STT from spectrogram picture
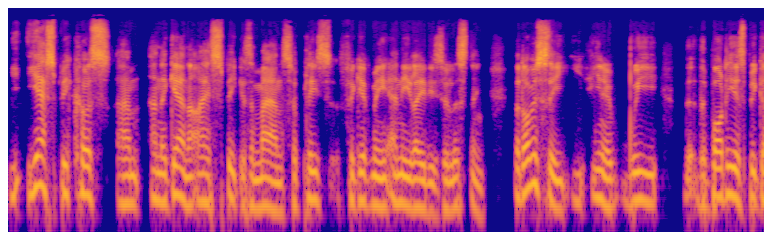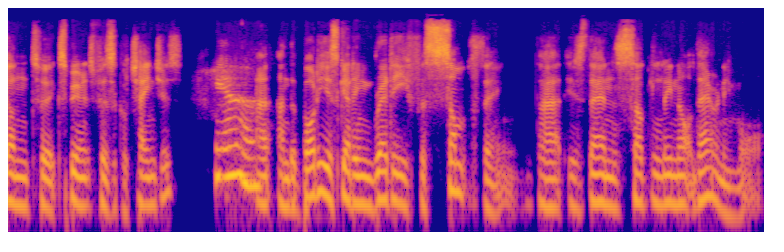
Yes, because, um, and again, I speak as a man, so please forgive me, any ladies who are listening. But obviously, you know, we, the, the body has begun to experience physical changes, Yeah. and, and the body is getting ready for something that is then suddenly not there anymore.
